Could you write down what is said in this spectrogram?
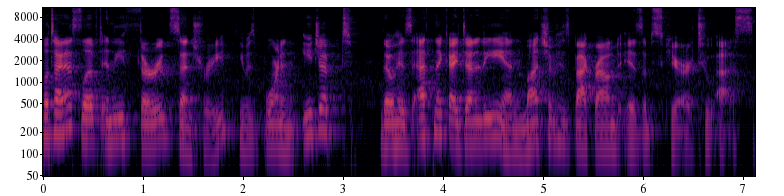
Plotinus lived in the third century. He was born in Egypt, though his ethnic identity and much of his background is obscure to us.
